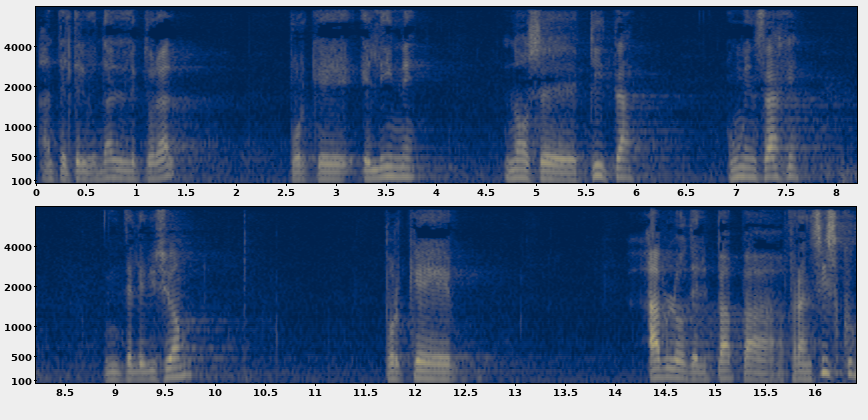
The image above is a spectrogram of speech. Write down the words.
ante el Tribunal Electoral porque el INE no se quita un mensaje en televisión porque hablo del Papa Francisco,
